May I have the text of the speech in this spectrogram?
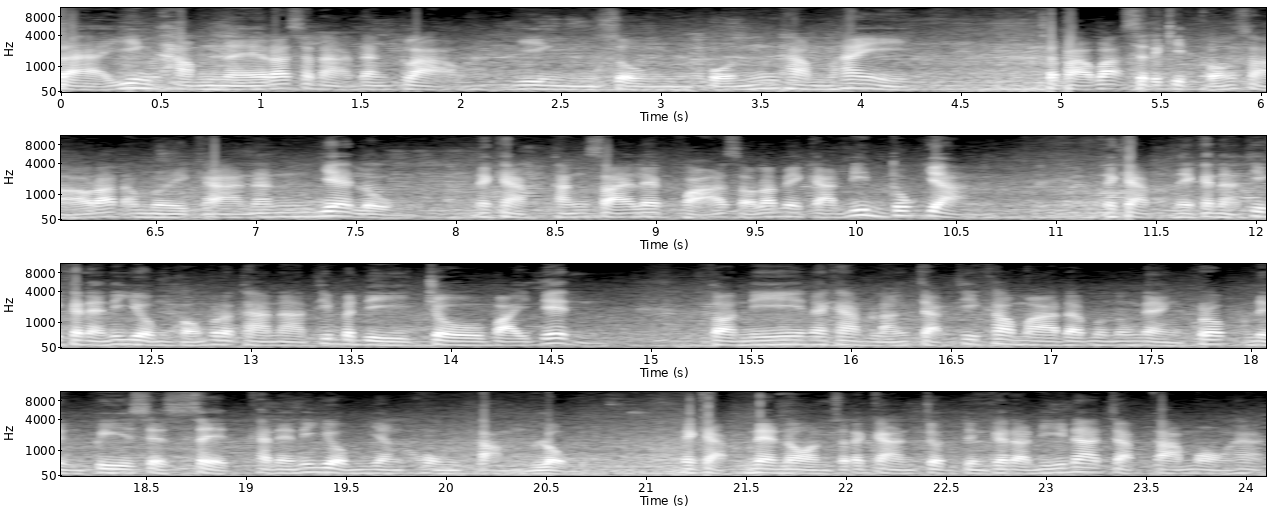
แต่ยิ่งทำในลักษณะดังกล่าว ยิ่งส่งผลทำให้สภาวะเศรษฐกิจของสหรัฐอเมริกานั้นแย่ลงนะครับทั้งซ้ายและขวาสหรัฐอเมริกาดิ้นทุกอย่างนะครับในขณะที่คะแนนนิยมของประธานาธิบดีโจไบเดนตอนนี้นะครับหลังจากที่เข้ามาดำรงตำแหน่งครบ 1 ปีเสร็จเสร็จคะแนนนิยมยังคงต่ำลง นะครับแน่นอนสถานการณ์จนถึงขนาดนี้น่าจับตามองฮะ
